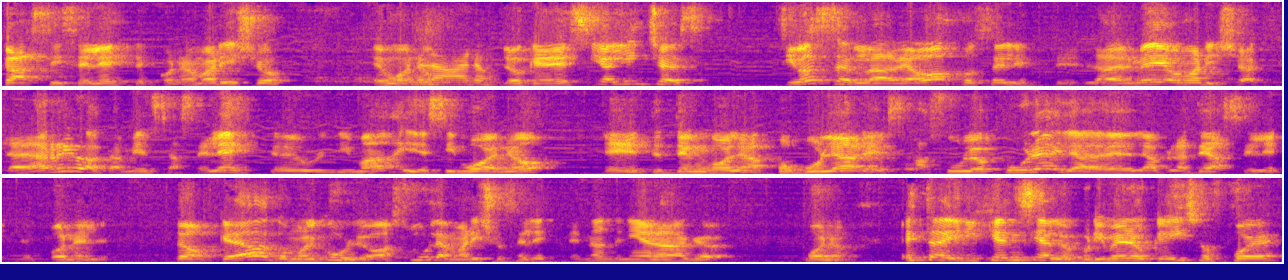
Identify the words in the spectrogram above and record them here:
casi celestes con amarillo. Eh, bueno, Claro. lo que decía el hincha es, si va a ser la de abajo celeste, la del medio amarilla, la de arriba también sea celeste de última, y decís, bueno, eh, te tengo las populares azul oscura y la de la platea celeste, ponele. No, quedaba como el culo, azul, amarillo, celeste, no tenía nada que ver. Bueno, esta dirigencia lo primero que hizo fue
